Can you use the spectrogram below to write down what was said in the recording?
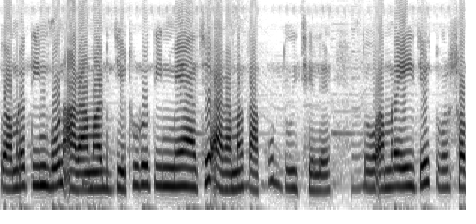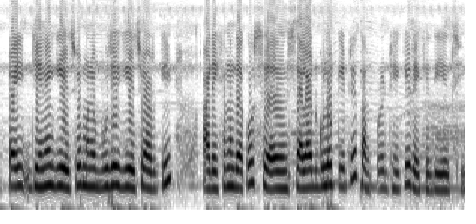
তো আমরা তিন বোন, আর আমার জেঠুরও তিন মেয়ে আছে, আর আমার কাকুর দুই ছেলে। তো আমরা এই যে তোমার সবটাই জেনে গিয়েছো মানে বুঝে গিয়েছো আর কি। আর এখানে দেখো স্যা- স্যালাডগুলো কেটে তারপরে ঢেকে রেখে দিয়েছি।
